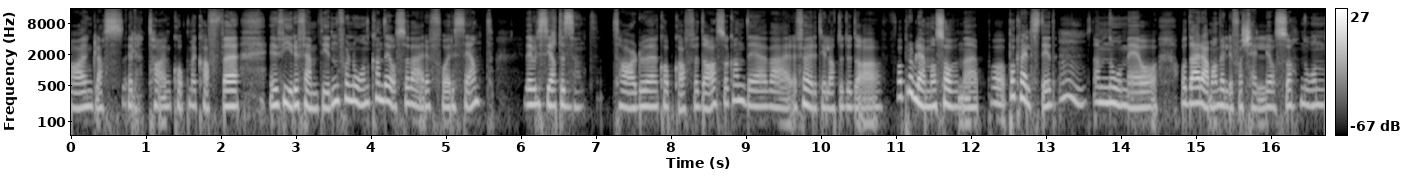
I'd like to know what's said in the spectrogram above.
ta en, glass, eller ta en kopp med kaffe eh, fire-fem-tiden. For noen kan det også være for sent. Det vil si at det, tar du en kopp kaffe da, så kan det være, føre til at du da får problemer med å sovne på, på kveldstid. Mm. Noe med å, og der er man veldig forskjellig også. Noen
